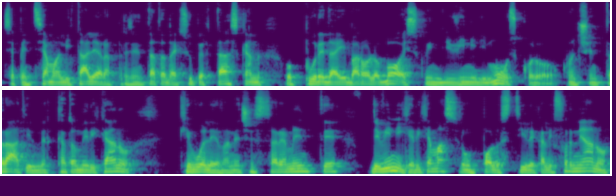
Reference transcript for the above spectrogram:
se pensiamo all'Italia rappresentata dai Super Tuscan oppure dai Barolo Boys, quindi vini di muscolo, concentrati, il mercato americano che voleva necessariamente dei vini che richiamassero un po' lo stile californiano,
